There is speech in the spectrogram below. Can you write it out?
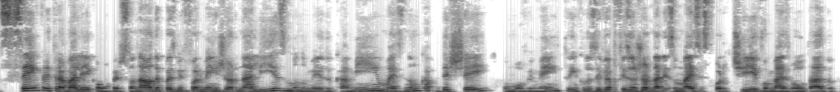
sempre trabalhei como personal. Depois me formei em jornalismo no meio do caminho, mas nunca deixei o movimento. Inclusive, eu fiz um jornalismo mais esportivo, mais voltado.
